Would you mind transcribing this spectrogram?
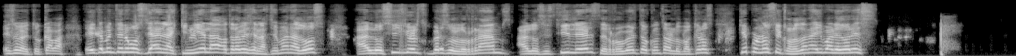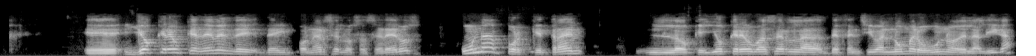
eso me tocaba. Eh, también tenemos ya en la quiniela, otra vez en la semana 2, a los Eagles versus los Rams, a los Steelers de Roberto contra los Vaqueros. ¿Qué pronóstico nos dan ahí, valedores? Eh, yo creo que deben de, de imponerse los acereros. Una, porque traen lo que yo creo va a ser la defensiva número uno de la liga.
